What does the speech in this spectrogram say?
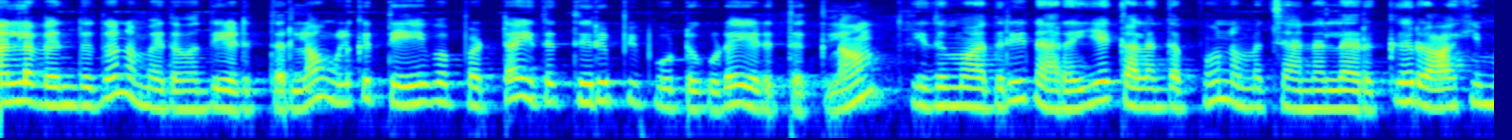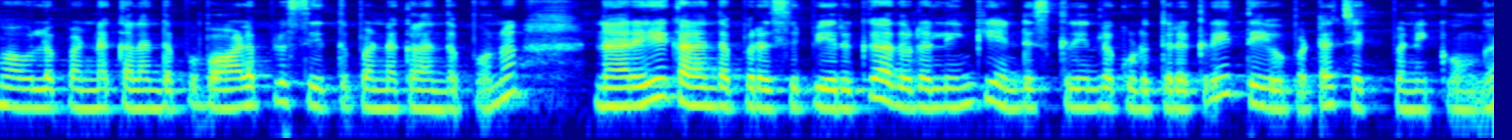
நல்லா வெந்ததும் நம்ம இதை வந்து எடுத்துடலாம் உங்களுக்கு தேவைப்பட்ட இதை திருப்பி போட்டு கூட எடுத்துக்கலாம். இது மாதிரி நிறைய கலந்தப்பம் நம்ம சேனலில் இருக்குது ராகி மாவில் பண்ண கலந்தப்பம் வாழைப்பழம் சேர்த்து பண்ண கலந்தப்போன்னு நிறைய கலந்தப்ப ரெசிபி இருக்குது அதோட லிங்க் என் ஸ்க்ரீனில் கொடுத்துருக்குறேன். தேவைப்பட்டால் செக் பண்ணிக்கோங்க.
